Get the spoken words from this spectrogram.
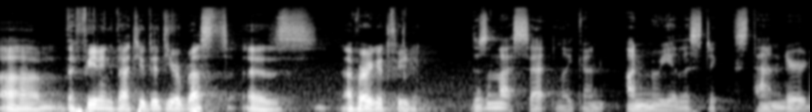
um, the feeling that you did your best is a very good feeling. Doesn't that set like an unrealistic standard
